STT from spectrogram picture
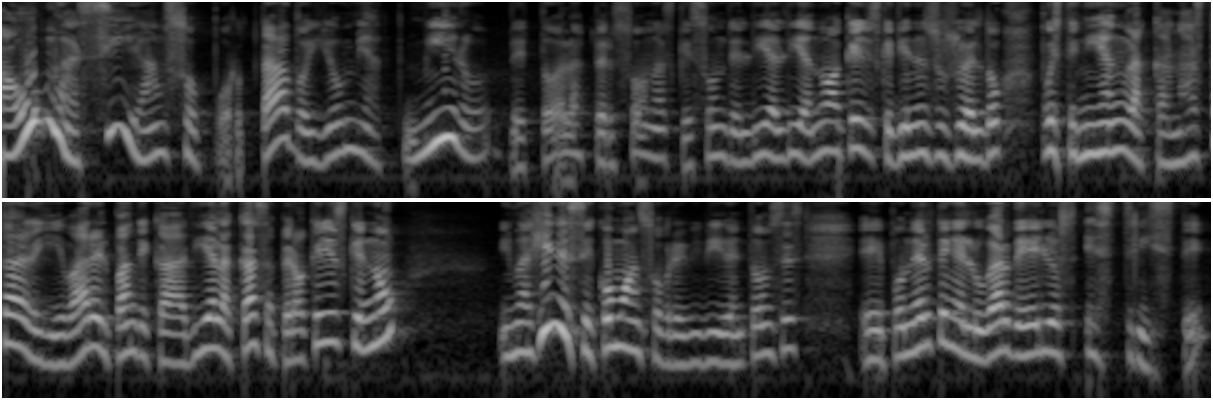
aún así han soportado. y Yo me admiro de todas las personas que son del día al día, no aquellos que tienen su sueldo, pues tenían la canasta de llevar el pan de cada día a la casa, pero aquellos que no, Imagínense cómo han sobrevivido. Entonces, eh, ponerte en el lugar de ellos es triste.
